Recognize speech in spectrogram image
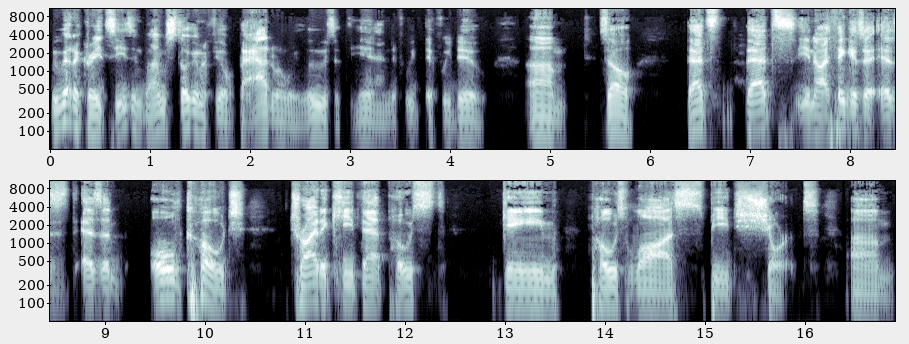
We've had a great season, but I'm still going to feel bad when we lose at the end if we if we do. Um, so that's that's you know I think as a as as an old coach, try to keep that post game post loss speech short. Um,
